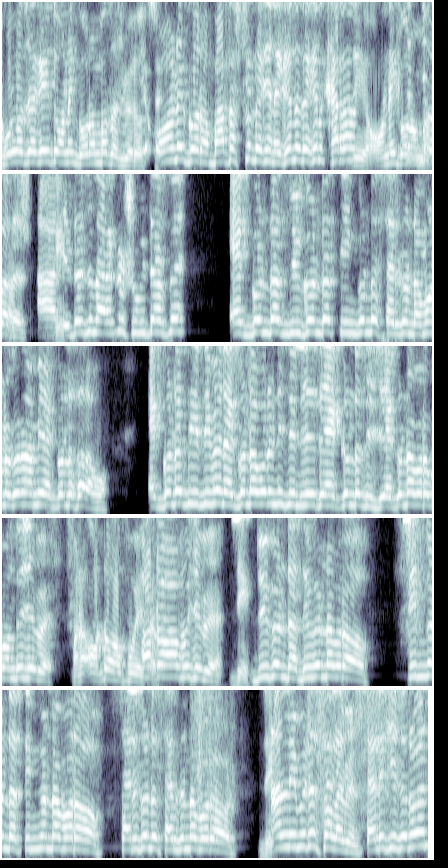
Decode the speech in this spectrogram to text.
খোলা জায়গায় তো অনেক গরম বাতাস বেরোচ্ছে অনেক গরম। বাতাসটা দেখেন এখানে দেখেন খারাপ অনেক গরম বাতাস, আর জি। এটা কিন্তু আরেকটা সুবিধা আছে এক ঘণ্টা দুই ঘণ্টা তিন ঘণ্টা চার ঘণ্টা। মনে করেন আমি এক ঘণ্টা চালাবো। এক ঘণ্টা দিয়ে দিবেন এক ঘণ্টা পরে নিজে নিজে এক ঘণ্টা দিছি এক ঘণ্টা পরে বন্ধ হয়ে যাবে। মানে অটো অফ হয়ে অটো অফ হয়ে যাবে। দুই ঘণ্টা দুই ঘণ্টা পরে অফ তিন ঘণ্টা তিন ঘণ্টা পরে অফ চার ঘণ্টা চার ঘণ্টা পরে অফ। আনলিমিটেড চালাবেন। তাহলে কি করবেন?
